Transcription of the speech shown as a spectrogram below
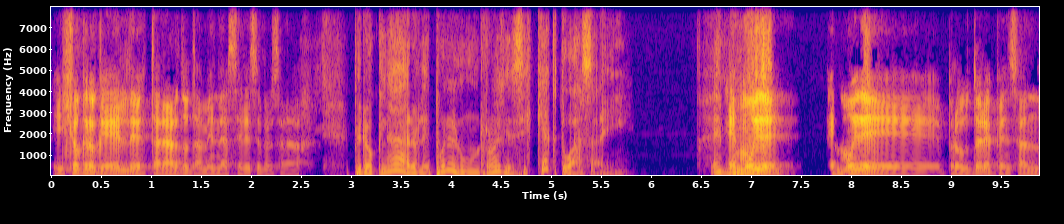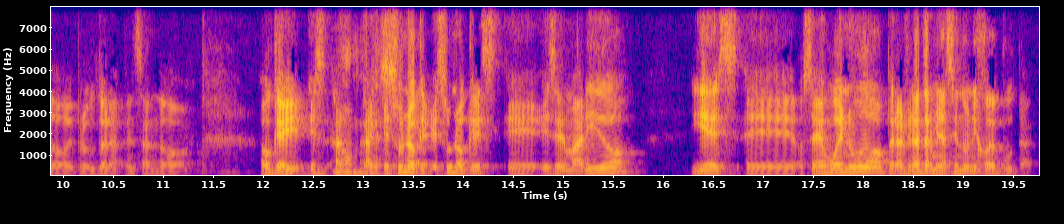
Y yo creo que él debe estar harto también de hacer ese personaje. Pero claro, le ponen un rol que decís, ¿qué actúas ahí? Es muy difícil. de, es muy de productores pensando y productoras pensando, ok, es, Nombres. es uno que es uno que es, eh, es el marido y es, eh, o sea, es buenudo, pero al final termina siendo un hijo de puta.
